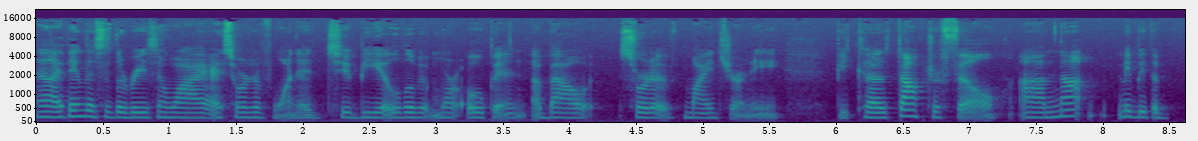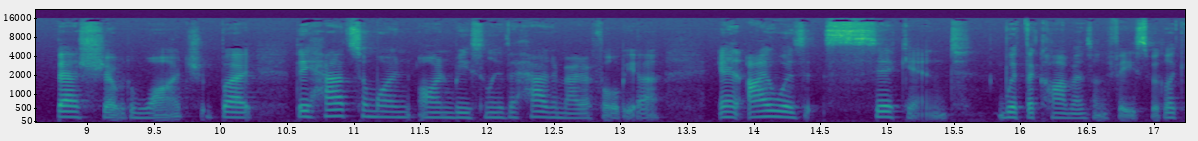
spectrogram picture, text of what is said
And I think this is the reason why I sort of wanted to be a little bit more open about sort of my journey because Dr. Phil, um, not maybe the best show to watch, but they had someone on recently that had emetophobia, and I was sickened with the comments on Facebook, like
